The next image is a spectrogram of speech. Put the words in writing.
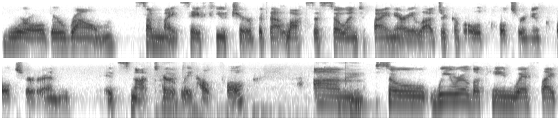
world or realm. Some might say future, but that locks us so into binary logic of old culture, new culture, and it's not terribly helpful. Um, okay. So we were looking with like,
